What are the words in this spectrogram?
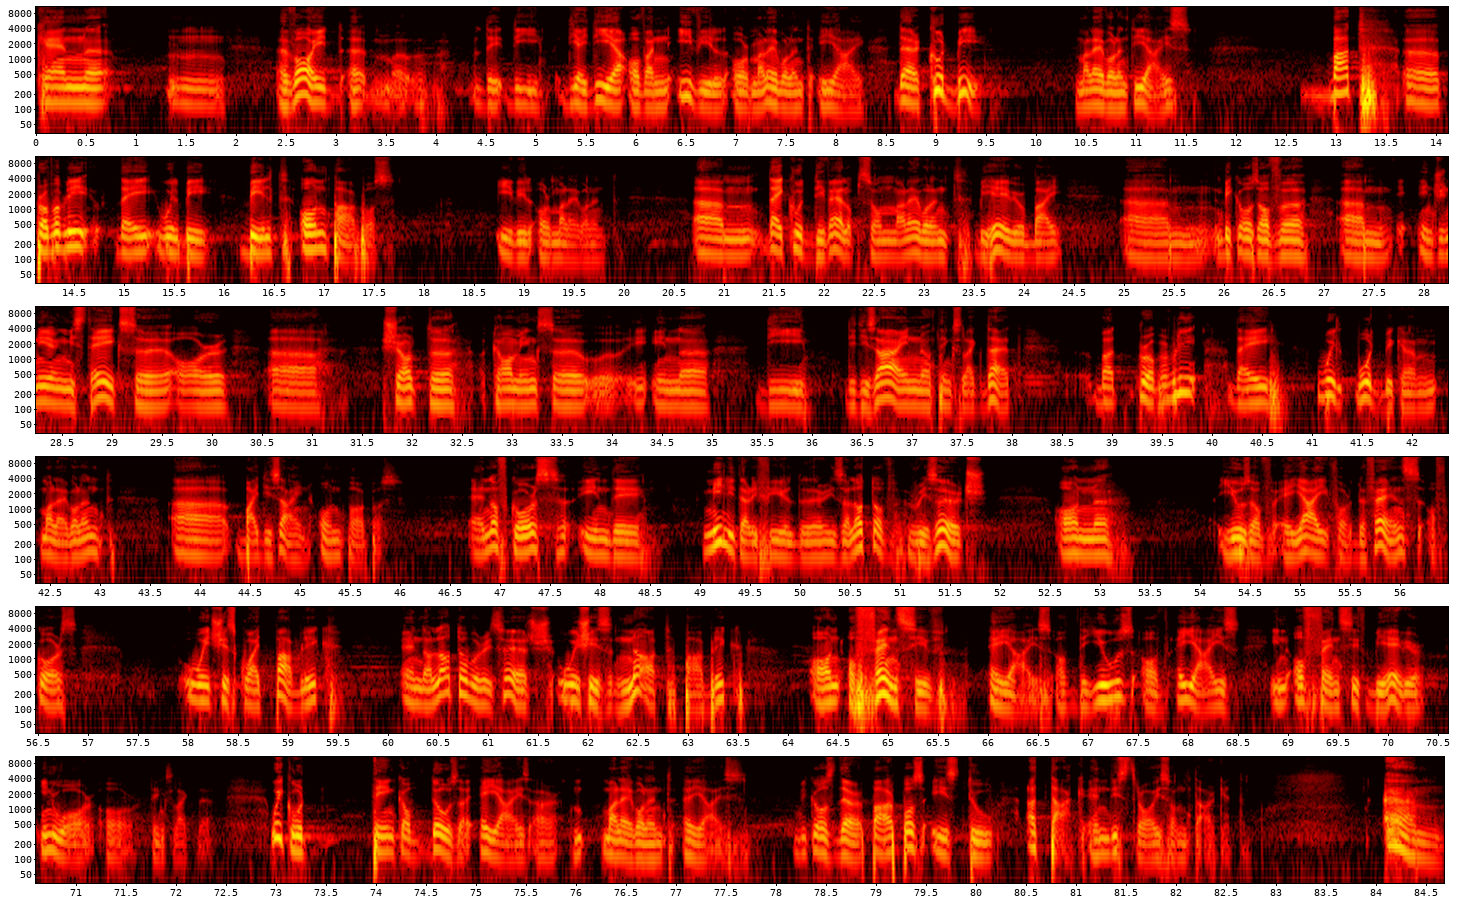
can uh, mm, avoid uh, the, the, the idea of an evil or malevolent AI. There could be malevolent AIs, but uh, probably they will be built on purpose, evil or malevolent. Um, they could develop some malevolent behavior by um, because of uh, um, engineering mistakes uh, or uh, shortcomings uh, in uh, the the design or things like that. But probably they will, would become malevolent uh, by design, on purpose. And of course, in the military field, there is a lot of research on uh, use of AI for defense, of course, which is quite public, and a lot of research which is not public on offensive AIs, of the use of AIs in offensive behavior in war or things like that. We could think of those AIs are malevolent AIs because their purpose is to attack and destroy some target.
